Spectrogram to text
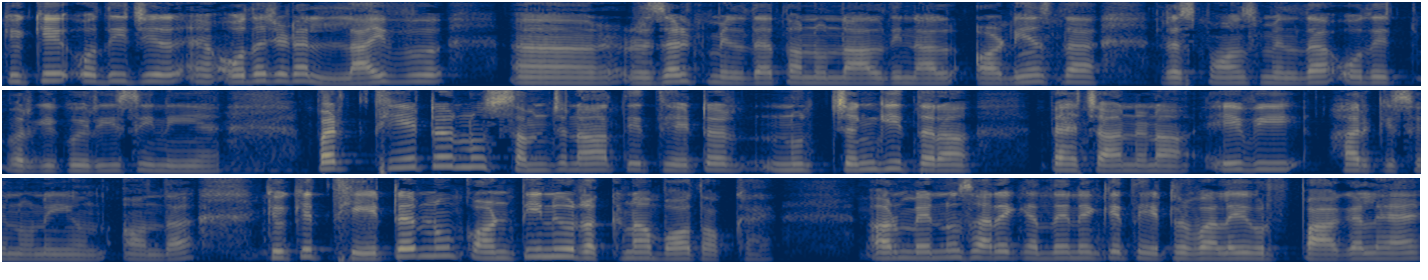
ਕਿਉਂਕਿ ਉਹਦੀ ਜ- ਉਹਦਾ ਜਿਹੜਾ ਲਾਈਵ ਰਿਜ਼ਲਟ ਮਿਲਦਾ, ਤੁਹਾਨੂੰ ਨਾਲ ਦੀ ਨਾਲ ਆਡੀਅנס ਦਾ ਰਿਸਪੌਂਸ ਮਿਲਦਾ, ਉਹਦੇ ਵਰਗੀ ਕੋਈ ਰੀਸ ਹੀ ਨਹੀਂ ਹੈ। ਪਰ ਥੀਏਟਰ ਨੂੰ ਸਮਝਣਾ ਤੇ ਥੀਏਟਰ ਨੂੰ ਚੰਗੀ ਤਰ੍ਹਾਂ ਪਹਿਚਾਨਣਾ, ਇਹ ਵੀ ਹਰ ਕਿਸੇ ਨੂੰ ਨਹੀਂ ਆਉਂਦਾ। ਕਿਉਂਕਿ ਥੀਏਟਰ ਨੂੰ ਕੰਟੀਨਿਊ ਰੱਖਣਾ ਬਹੁਤ ਔਖਾ ਹੈ। ਔਰ ਮੈਨੂੰ ਸਾਰੇ ਕਹਿੰਦੇ ਨੇ ਕਿ ਥੀਏਟਰ ਵਾਲੇ ਉਰਫ ਪਾਗਲ ਹੈ,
